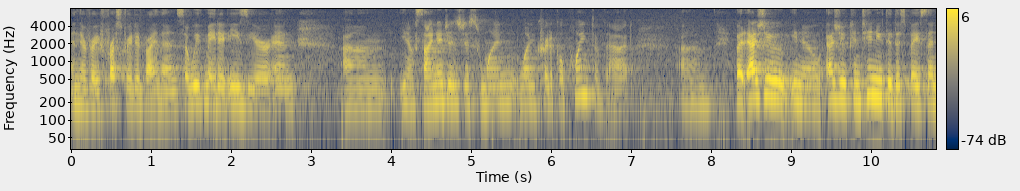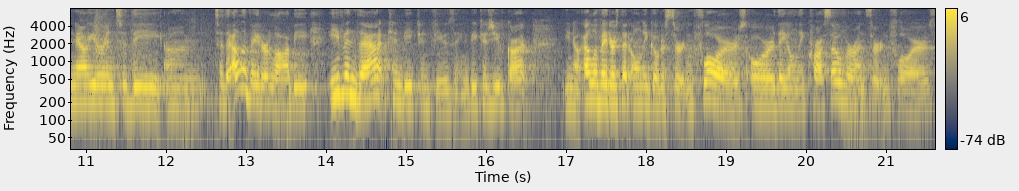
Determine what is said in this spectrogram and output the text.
and they're very frustrated by then. So we've made it easier and um, you know signage is just one one critical point of that. Um, but as you, you know, as you continue through the space and now you're into the, um, to the elevator lobby, even that can be confusing because you've got, you know, elevators that only go to certain floors or they only cross over on certain floors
